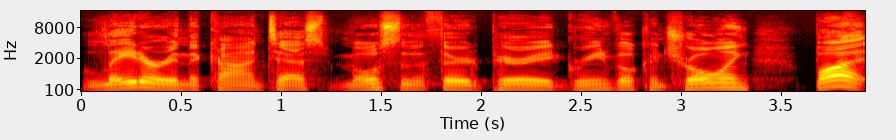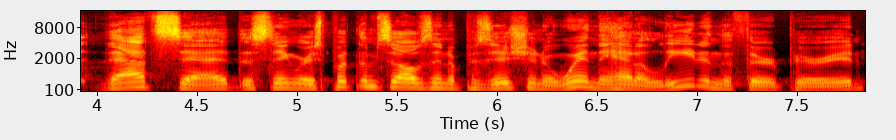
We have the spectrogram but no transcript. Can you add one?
later in the contest, most of the third period, Greenville controlling. But that said, the Stingrays put themselves in a position to win. They had a lead in the third period,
